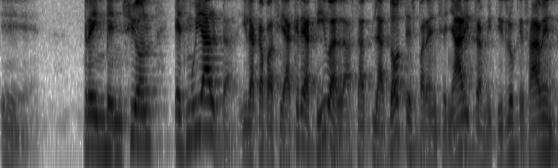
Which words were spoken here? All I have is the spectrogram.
Eh, reinvención es muy alta y la capacidad creativa, las, dotes para enseñar y transmitir lo que saben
